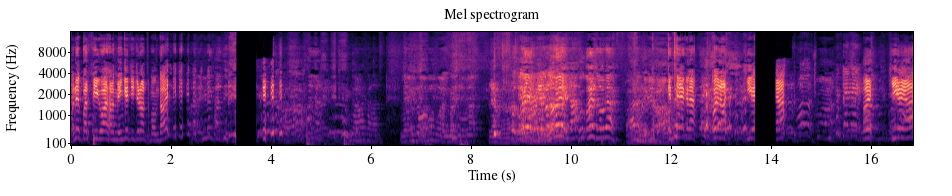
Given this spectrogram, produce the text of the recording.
ਉਹਨੇ ਬਰਫੀ ਗਵਾ ਸਾਲ ਮਹਿੰਗੇ ਚੀਜ਼ਾਂ ਨੂੰ ਹੱਥ ਪਾਉਂਦਾ। ਏ ਕਿੱਥੇ ਅਗਲਾ? ਓਏ ਰਾ- ਕੀ ਹੋਇਆ? ਓਏ, ਕੀ ਹੋਇਆ?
